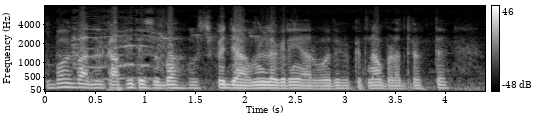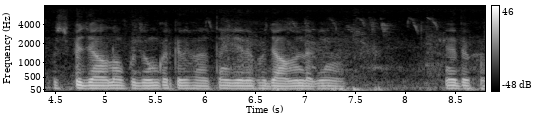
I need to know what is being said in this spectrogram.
सुबह भी बादल, काफ़ी थे सुबह, उस पर जामुन लग रहे हैं यार, वो देखो कितना बड़ा दरख्त है। उस पर जामुन आपको जूम करके दिखाता हैं, ये देखो जामुन लगे हैं। ये देखो,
